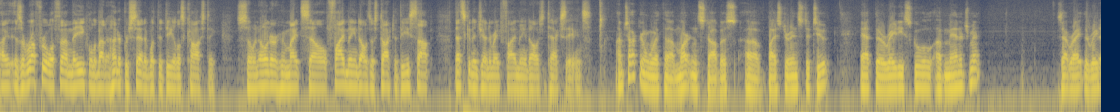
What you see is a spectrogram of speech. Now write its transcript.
as a rough rule of thumb, they equal about 100% of what the deal is costing. So an owner who might sell $5 million of stock to the ESOP, that's going to generate $5 million in tax savings. I'm talking with uh, Martin Staubus of Beyster Institute at the Rady School of Management. Is that right? The, Ra-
